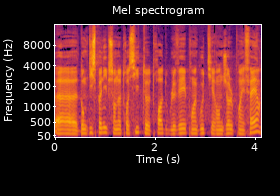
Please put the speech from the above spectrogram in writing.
donc disponible sur notre site www.good-angel.fr.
